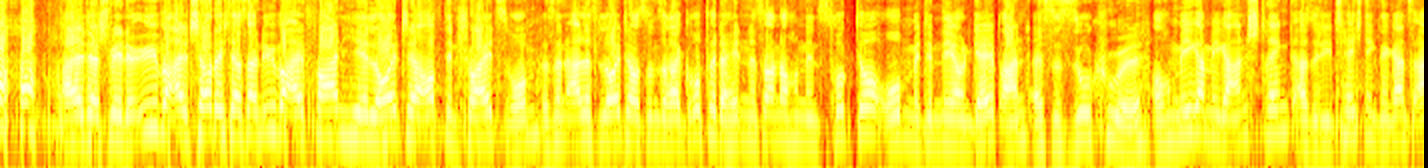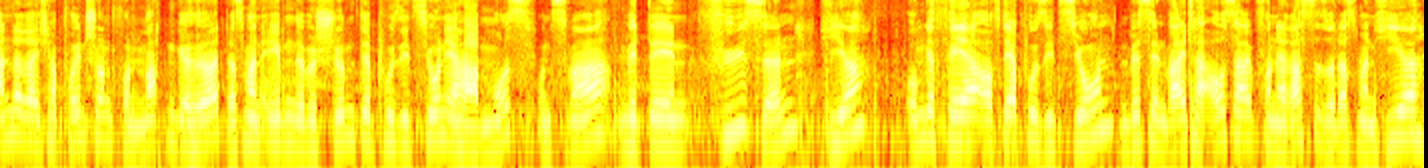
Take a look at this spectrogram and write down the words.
Alter Schwede, überall, schaut euch das an, überall fahren hier Leute auf den Trials rum. Das sind alles Leute aus unserer Gruppe. Da hinten ist auch noch ein Instruktor, oben mit dem Neongelb an. Es ist so cool. Auch mega, mega anstrengend. Also die Technik eine ganz andere. Ich habe vorhin schon von Matten gehört, dass man eben eine bestimmte Position hier haben muss. Und zwar mit den Füßen hier ungefähr auf der Position, ein bisschen weiter außerhalb von der Raste, sodass man hier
